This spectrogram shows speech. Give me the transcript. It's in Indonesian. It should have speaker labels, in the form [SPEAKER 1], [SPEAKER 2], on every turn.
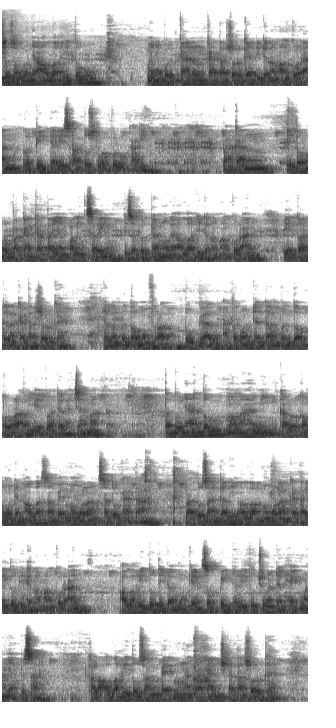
[SPEAKER 1] Sesungguhnya Allah itu menyebutkan kata surga di dalam Al-Quran lebih dari 120 kali. Bahkan itu merupakan kata yang paling sering disebutkan oleh Allah di dalam Al-Quran Yaitu adalah kata surga Dalam bentuk mufrad, tunggal Ataupun dalam bentuk plural yaitu adalah jamak Tentunya antum memahami Kalau kemudian Allah sampai mengulang satu kata Ratusan kali Allah mengulang kata itu di dalam Al-Quran Allah itu tidak mungkin sepi dari tujuan dan hikmah yang besar. Kalau Allah itu sampai mengatakan kata surga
